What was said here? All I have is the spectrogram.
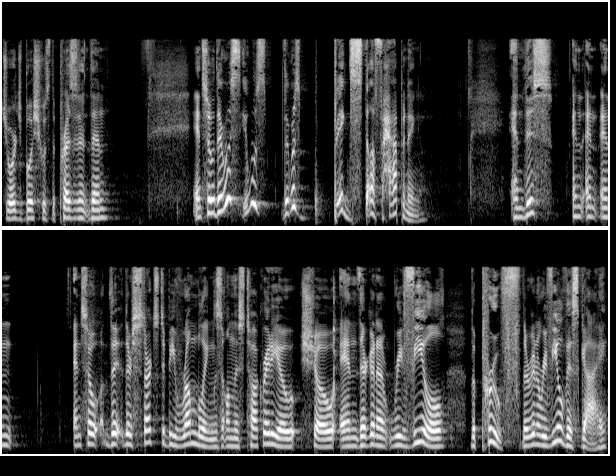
George Bush was the president then. And so there was it was there was big stuff happening. And this and and and and so the, there starts to be rumblings on this talk radio show, and they're going to reveal the proof. They're going to reveal this guy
